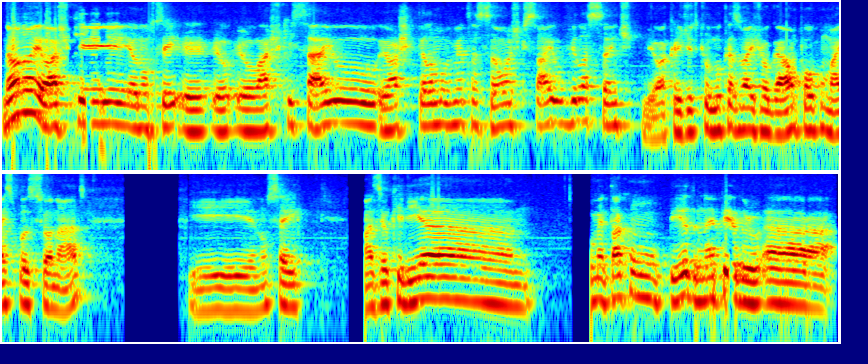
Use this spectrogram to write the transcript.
Não, não, eu acho que eu não sei, eu, eu acho que sai o, eu acho que pela movimentação, acho que sai o Vila Sante. Eu acredito que o Lucas vai jogar um pouco mais posicionado. E não sei. Mas eu queria comentar com o Pedro, né, Pedro? Ah,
